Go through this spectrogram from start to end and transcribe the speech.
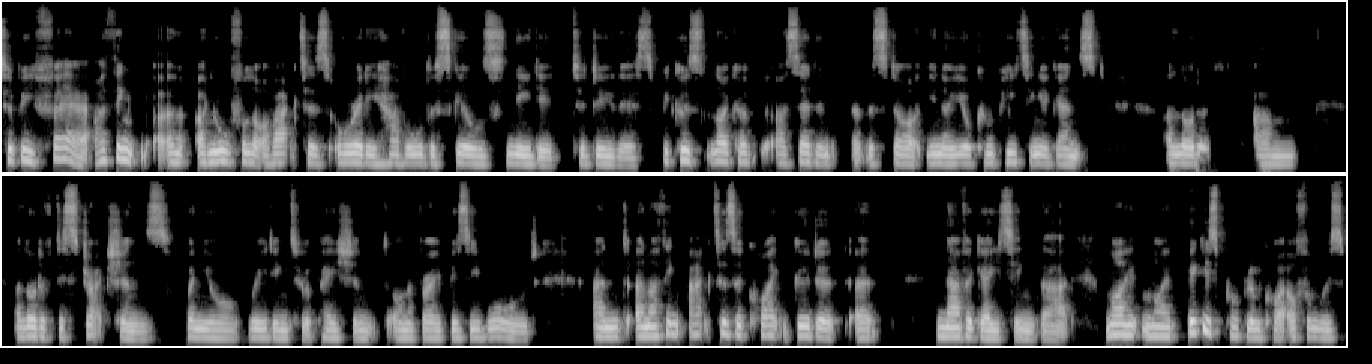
to be fair, I think an awful lot of actors already have all the skills needed to do this because, like I, said at the start, you know, you're competing against a lot of um, a lot of distractions when you're reading to a patient on a very busy ward. And, and I think actors are quite good at, at navigating that. My my biggest problem quite often was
